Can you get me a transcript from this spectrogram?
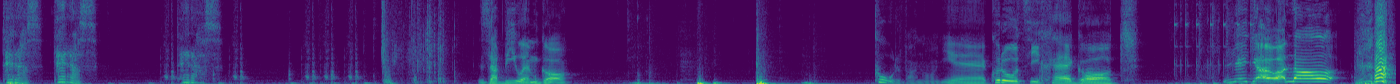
Teraz, teraz, teraz. Zabiłem go. Kurwa, no nie. Kruci Hegot. Nie działa, no! A!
